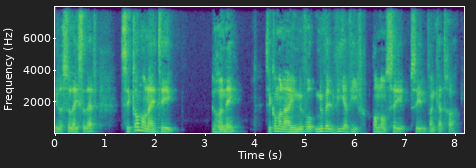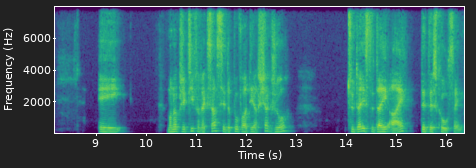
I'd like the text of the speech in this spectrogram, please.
et le soleil se lève, c'est comme on a été rené, c'est comme on a une nouvelle vie à vivre pendant ces, ces 24 heures. Et mon objectif avec ça, c'est de pouvoir dire chaque jour, Today's the day I did this cool thing.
